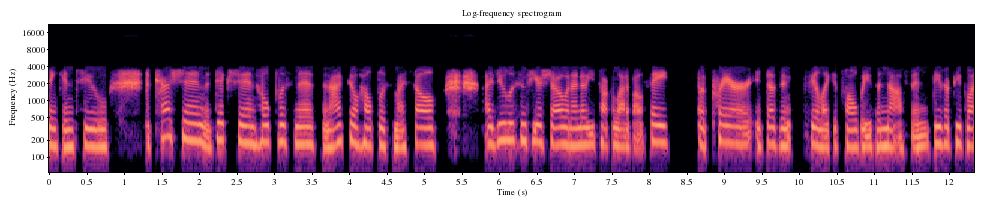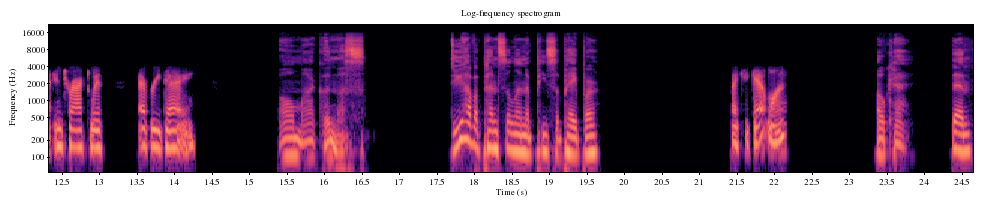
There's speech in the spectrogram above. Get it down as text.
sink into depression, addiction, hopelessness, and I feel helpless myself. I do listen to your show and I know you talk a lot about faith, but prayer, it doesn't feel like it's always enough. And these are people I interact with every day. Oh my goodness. Do you have a pencil and a piece of paper? I could get one. Okay. Then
